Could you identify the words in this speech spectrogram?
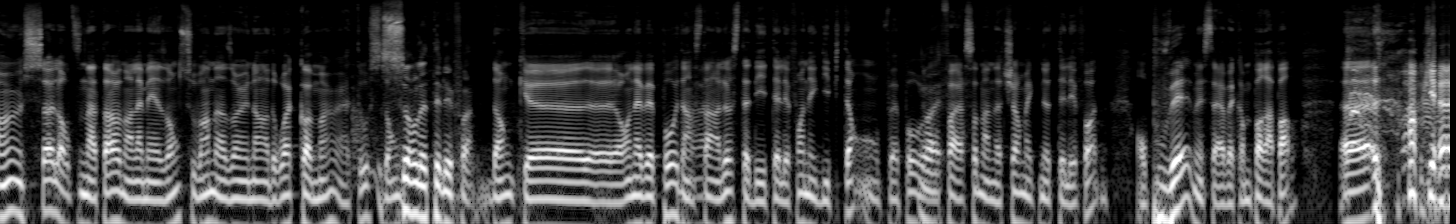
un seul ordinateur dans la maison, souvent dans un endroit commun à tous. Donc, Sur le téléphone. donc euh, on n'avait pas, dans ce temps-là, c'était des téléphones avec des pitons. On pouvait pas euh, Ouais. faire ça dans notre chambre avec notre téléphone. On pouvait, mais ça avait comme pas rapport. Euh, donc, euh,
